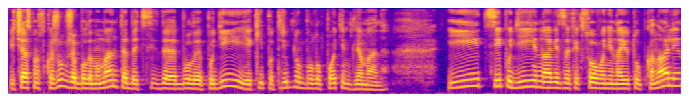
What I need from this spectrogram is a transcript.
І чесно скажу, вже були моменти, де, ці- де були події, які потрібно було потім для мене. І ці події навіть зафіксовані на YouTube каналі.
